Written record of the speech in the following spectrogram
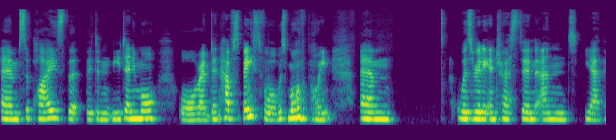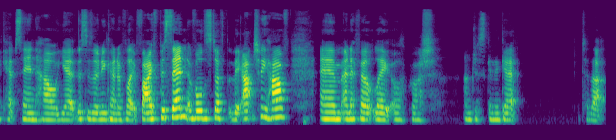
um supplies that they didn't need anymore or um, didn't have space for was more the point. Um was really interesting and yeah they kept saying how yeah this is only kind of like five percent of all the stuff that they actually have um and I felt like oh gosh I'm just gonna get to that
